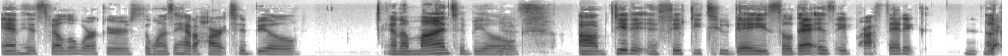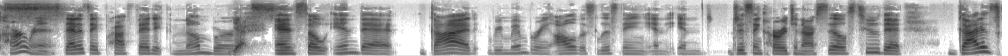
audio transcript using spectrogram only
and his fellow workers, the ones that had a heart to build and a mind to build, yes. um, did it in 52 days. So that is a prophetic yes. occurrence. That is a prophetic number. Yes. And so in that, God remembering all of us listening and, and just encouraging ourselves too that God is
